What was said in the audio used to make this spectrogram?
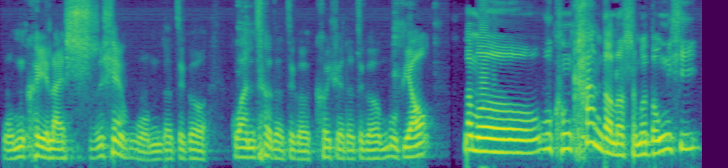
我们可以来实现我们的这个观测的这个科学的这个目标。那么悟空看到了什么东西？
